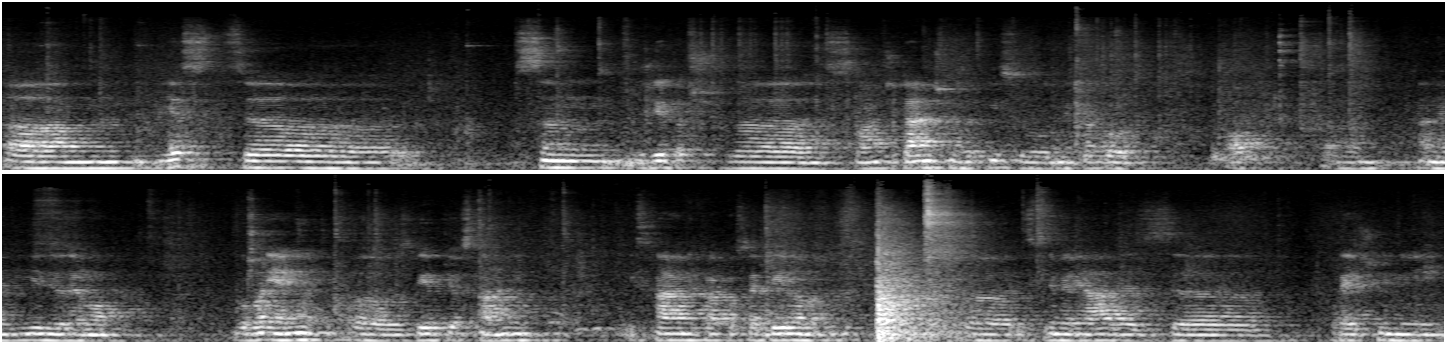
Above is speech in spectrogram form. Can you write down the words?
Um, jaz uh, sem že pač v svojem čitalničnem zapisu nekako ob um, analizi oziroma govorjenju uh, zbirke o stanju izhajajo nekako vse deloma uh, iz primerjave z uh, prejšnjimi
